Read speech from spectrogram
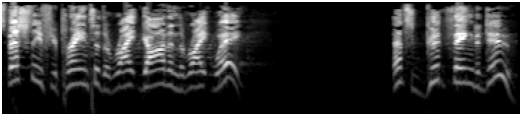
Especially if you're praying to the right God in the right way. That's a good thing to do.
